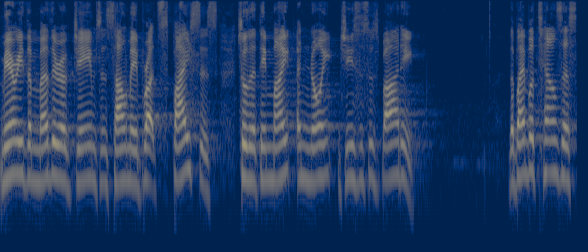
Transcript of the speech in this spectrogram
Mary, the mother of James and Salome, brought spices so that they might anoint Jesus' body. The Bible tells us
